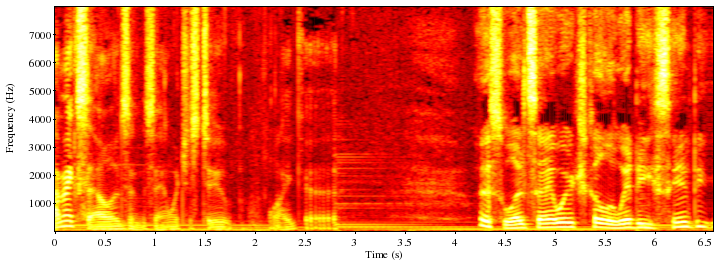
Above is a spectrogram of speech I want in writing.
I make salads and sandwiches too, like. Uh, this one sandwich called a Windy Sandy.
